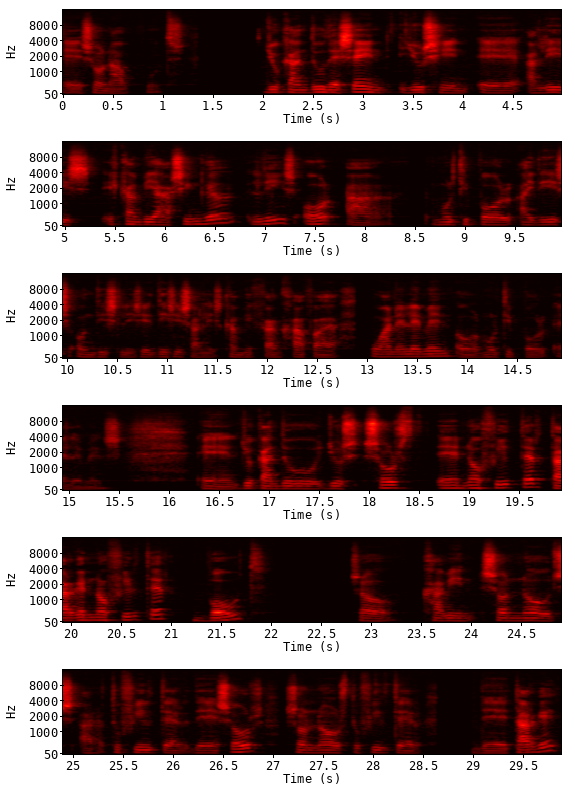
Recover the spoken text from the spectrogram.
uh, some outputs. you can do the same using uh, a list. It can be a single list or a multiple IDs on this list. This is a list. Can be can have a, one element or multiple elements. And you can do use source uh, no filter, target no filter, both. So having some nodes are to filter the source, some nodes to filter the target,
